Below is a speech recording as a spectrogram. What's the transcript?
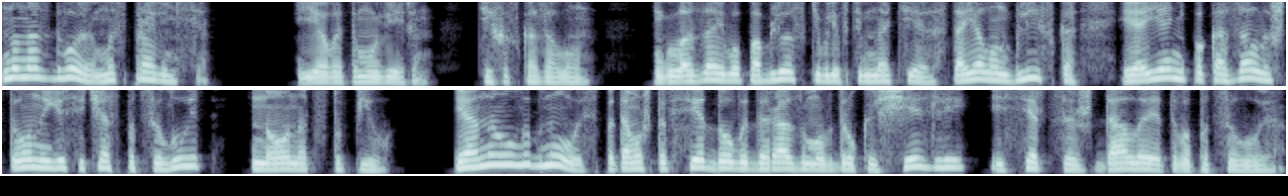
Но нас двое, мы справимся». «Я в этом уверен», — тихо сказал он. Глаза его поблескивали в темноте, стоял он близко, и Аяне показалось, что он ее сейчас поцелует, но он отступил. И она улыбнулась, потому что все доводы разума вдруг исчезли, и сердце ждало этого поцелуя.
